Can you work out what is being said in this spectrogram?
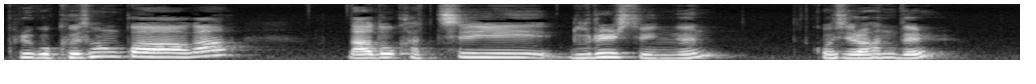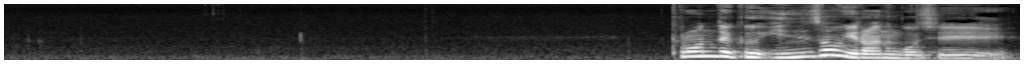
그리고 그 성과가 나도 같이 누릴 수 있는 것이라 한들. 그런데 그 인성이라는 것이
